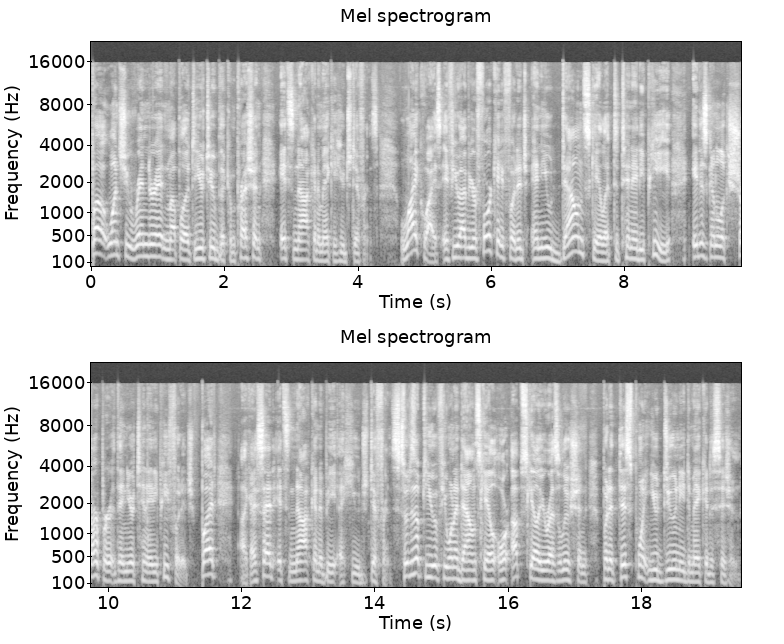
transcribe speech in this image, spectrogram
But once you render it and upload it to YouTube, the compression, it's not gonna make a huge difference. Likewise, if you have your 4K footage and you downscale it to 1080 1080p, it is going to look sharper than your 1080p footage. But like I said, it's not going to be a huge difference. So it is up to you if you want to downscale or upscale your resolution, but at this point you do need to make a decision.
